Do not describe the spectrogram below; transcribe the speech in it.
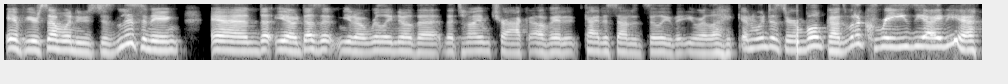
if you're someone who's just listening and you know doesn't you know really know the the time track of it, it kind of sounded silly that you were like, and Winchester and bolt guns. What a crazy idea!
